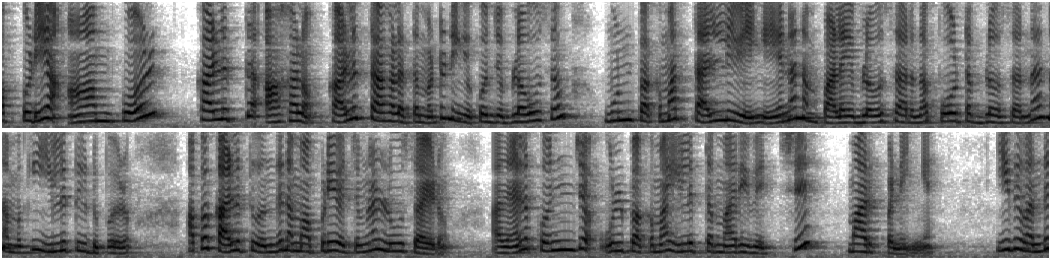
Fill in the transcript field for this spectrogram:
அப்படியே ஆம்கோல் கழுத்து அகலம். கழுத்து அகலத்தை மட்டும் நீங்கள் கொஞ்சம் ப்ளவுஸும் முன்பக்கமாக தள்ளி வைங்க. ஏன்னா நம்ம பழைய ப்ளவுஸாக இருந்தால் போட்ட ப்ளவுஸாக இருந்தால் நமக்கு இழுத்துக்கிட்டு போயிடும். அப்போ கழுத்து வந்து நம்ம அப்படியே வச்சோம்னா லூஸ் ஆகிடும் அதனால் கொஞ்சம் உள்பக்கமாக இழுத்த மாதிரி வச்சு மார்க் பண்ணிக்கங்க. இது வந்து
